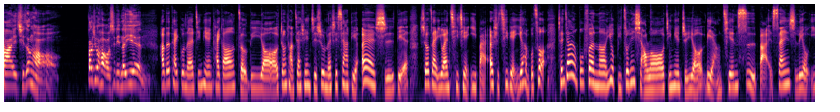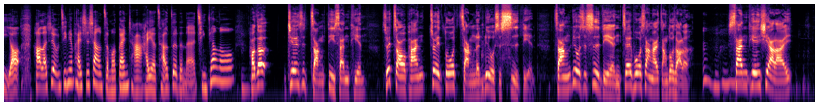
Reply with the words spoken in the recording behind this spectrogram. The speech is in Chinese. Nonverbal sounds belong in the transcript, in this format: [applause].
嗨，齐正好，大家好，我是林德燕。好的，台股呢今天开高走低哦，中场加权指数呢是下跌二十点，收在一万七千一百二十七点，也很不错。成交量部分呢又比昨天小喽，今天只有两千四百三十六亿哦。好，老师，我们今天盘市上怎么观察还有操作的呢？请教喽。好的。今天是涨第三天，所以早盘最多涨了六十四点，涨六十四点，这一波上来涨多少了？三天下来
